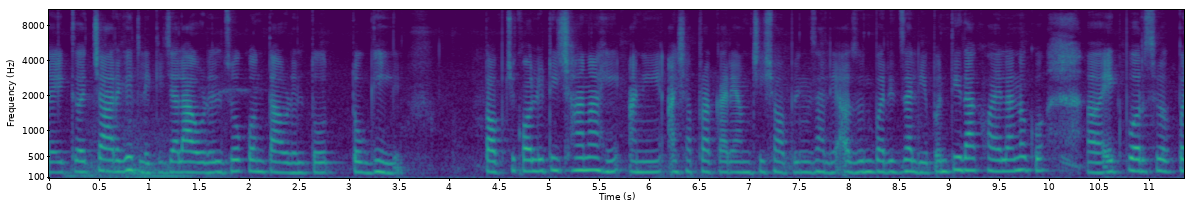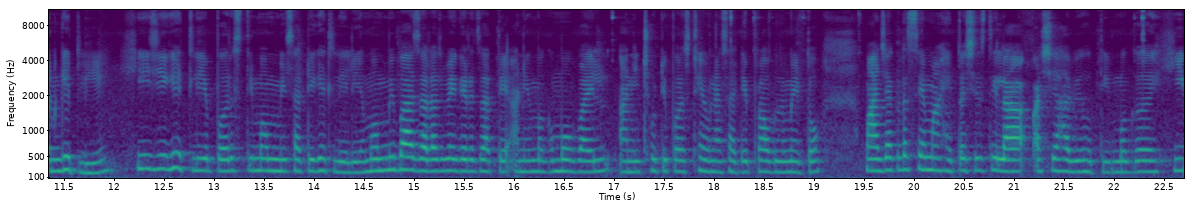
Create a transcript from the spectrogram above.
एक चार घेतले की ज्याला आवडेल जो कोणता आवडेल तो तो घेईल. टॉपची क्वालिटी छान आहे आणि अशा प्रकारे आमची शॉपिंग झाली. अजून बरीच झाली आहे पण ती दाखवायला नको. एक पर्स पण घेतली आहे. ही जी घेतली आहे पर्स ती मम्मीसाठी घेतलेली आहे. मम्मी बाजारात वगैरे जाते आणि मग मोबाईल आणि छोटी पर्स ठेवण्यासाठी प्रॉब्लेम येतो. माझ्याकडं सेम आहे तशीच तिला अशी हवी होती. मग ही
